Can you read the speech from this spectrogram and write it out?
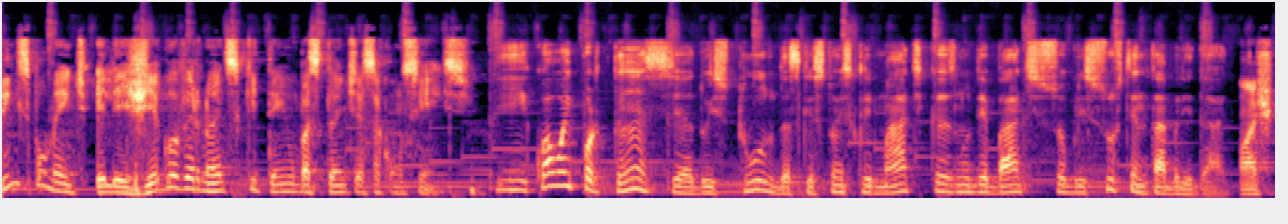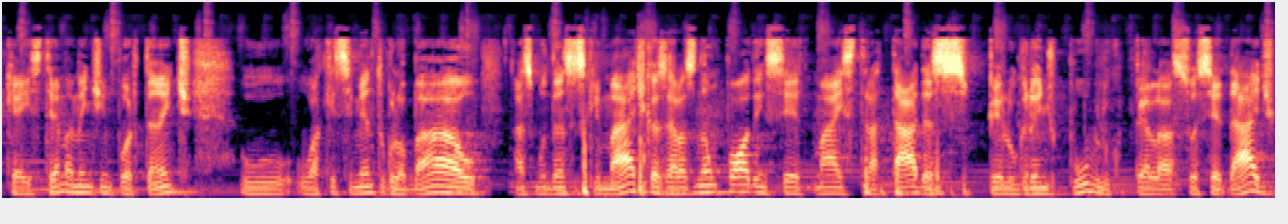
principalmente eleger governantes que tenham bastante essa consciência. E qual a importância do estudo das questões climáticas no debate sobre sustentabilidade? Eu acho que é extremamente importante o, o aquecimento global, as mudanças climáticas, elas não podem ser mais tratadas pelo grande público, pela sociedade,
